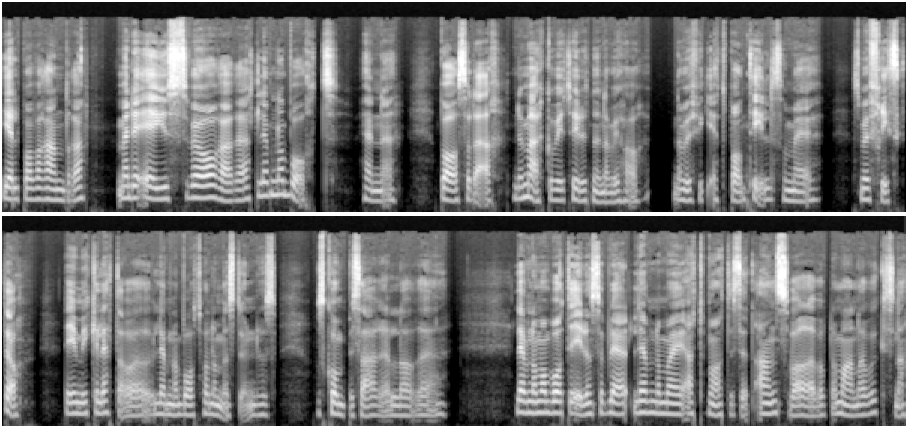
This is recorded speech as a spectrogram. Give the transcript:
hjälp av varandra. Men det är ju svårare att lämna bort henne bara sådär. Det märker vi tydligt nu när vi, har, när vi fick ett barn till som är, som är friskt då. Det är mycket lättare att lämna bort honom en stund hos, hos kompisar eller eh, lämnar man bort Idun så blir, lämnar man ju automatiskt ett ansvar över de andra vuxna.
